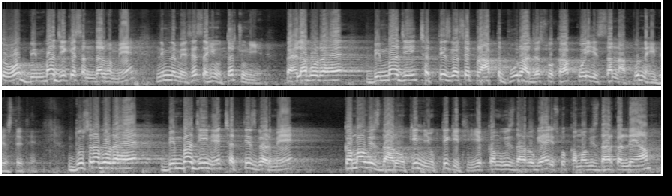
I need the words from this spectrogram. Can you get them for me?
तो बिंबा जी के संदर्भ में निम्न में से सही उत्तर चुनिए। पहला बोल रहा है, बिंबा जी छत्तीसगढ़ से प्राप्त भू राजस्व का कोई हिस्सा नागपुर नहीं भेजते थे। दूसरा बोल रहा है, बिंबा जी ने छत्तीसगढ़ में कमाविजदारों की नियुक्ति की थी। ये कमविजदार हो गया इसको कमाविजदार कर लें आप।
